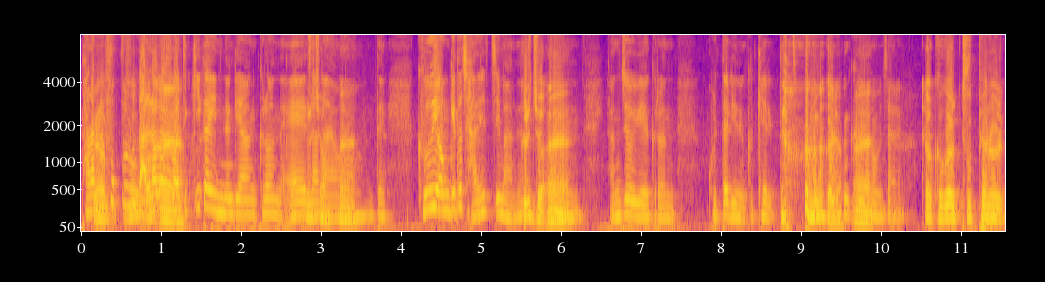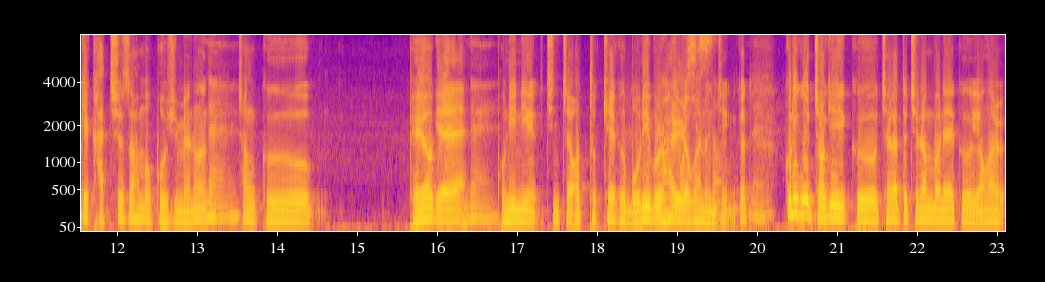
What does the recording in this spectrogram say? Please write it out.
바람에 훅 불면 훅- 날아갈 예. 것 같은 끼가 있는 그냥 그런 애잖아요. 그렇죠. 근데 그 연기도 잘했지만은 그렇죠. 예. 음, 양조위의 그런 골 때리는 그 캐릭터. 그러니까요. 그거 예. 너무 잘. 그러니까 그걸 두 편을 이렇게 갖춰서 한번 보시면은 네. 참그 배역에 네. 본인이 진짜 어떻게 그 몰입을 아, 하려고 멋있어. 하는지. 그러니까 네. 그리고 저기 그 제가 또 지난번에 그 영화를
